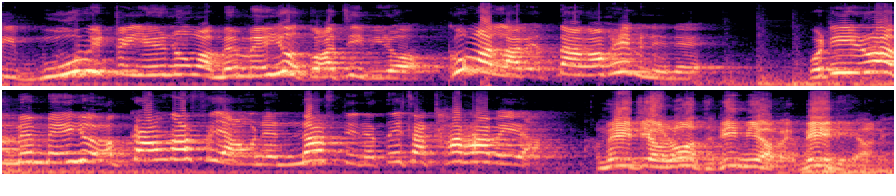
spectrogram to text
ရှိအကင်မရှိမူးပြီးတရင်တော့မှမမေကြီးကိုသွားကြည့်ပြီးတော့ခုမှလာပြီးအတန်ကောင်းဟဲ့မနေနဲ့ဝတီတော့ကမမေကြီးကိုအကောင်းသားဆရာဝန်နဲ့ nurse တွေနဲ့တေချာထားထားပေးတာအမေတယောက်လုံးကသတိမရပဲမေ့နေရလေ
